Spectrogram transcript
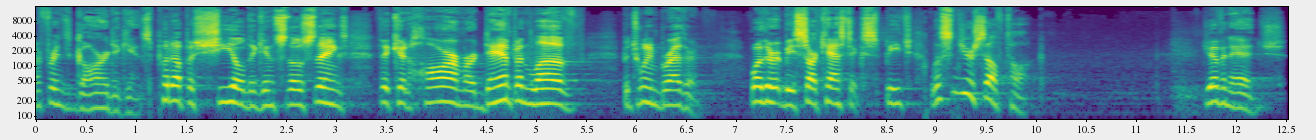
My friends, guard against, put up a shield against those things that could harm or dampen love between brethren, whether it be sarcastic speech. Listen to yourself talk. Do you have an edge?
